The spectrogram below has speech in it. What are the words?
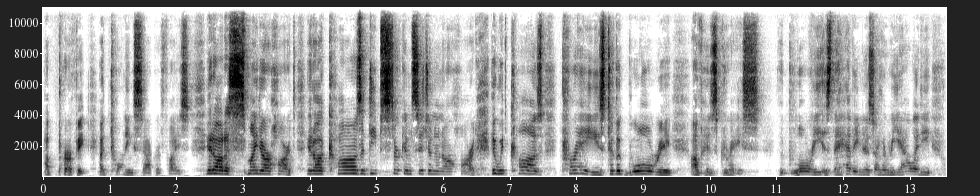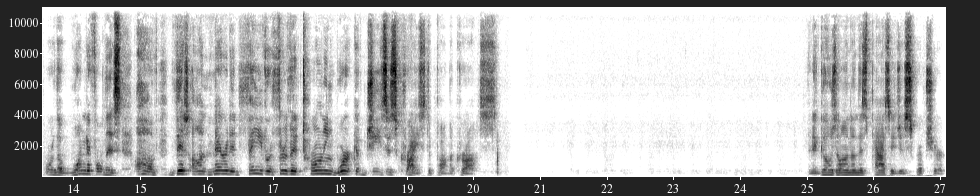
a perfect atoning sacrifice. It ought to smite our heart. It ought to cause a deep circumcision in our heart that would cause praise to the glory of his grace. The glory is the heaviness or the reality or the wonderfulness of this unmerited favor through the atoning work of Jesus Christ upon the cross. And it goes on in this passage of Scripture.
